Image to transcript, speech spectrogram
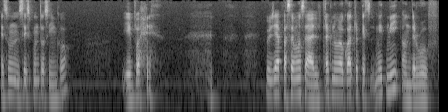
Es un 6.5. Y pues... Pues ya pasemos al track número 4 que es Meet Me on the Roof.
